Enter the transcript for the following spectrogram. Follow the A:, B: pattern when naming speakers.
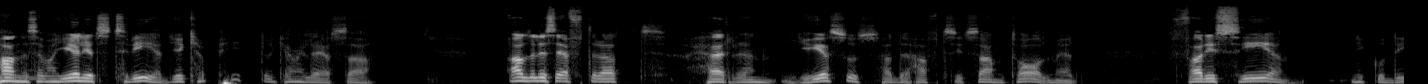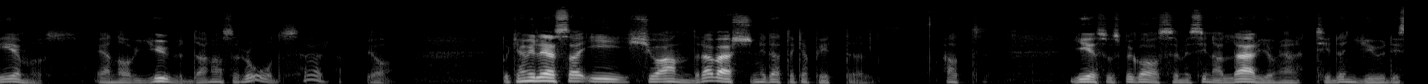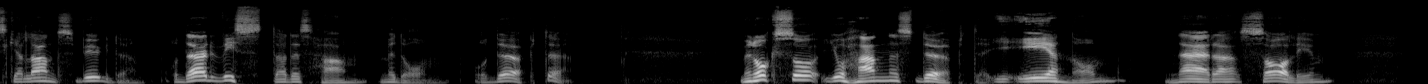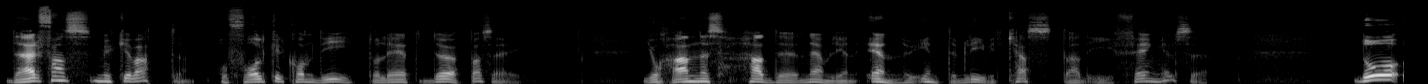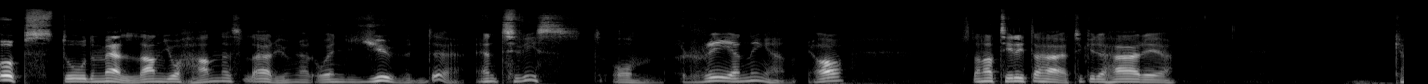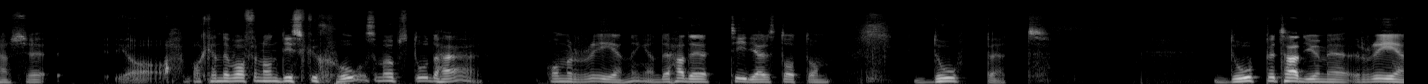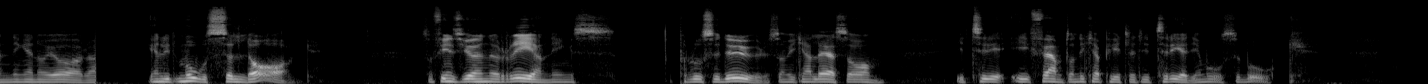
A: Johannesevangeliets tredje kapitel kan vi läsa. Alldeles efter att Herren Jesus hade haft sitt samtal med farisén Nikodemus, en av judarnas rådsherrar. Ja. Då kan vi läsa i 22 versen i detta kapitel att Jesus begav sig med sina lärjungar till den judiska landsbygden och där vistades han med dem och döpte. Men också Johannes döpte i Enom, nära Salim. Där fanns mycket vatten och folket kom dit och lät döpa sig. Johannes hade nämligen ännu inte blivit kastad i fängelse. Då uppstod mellan Johannes lärjungar och en jude en tvist om reningen. Ja, stanna till lite här. Jag tycker det här är kanske, ja, vad kan det vara för någon diskussion som uppstod här? Om reningen. Det hade tidigare stått om dopet. Dopet hade ju med reningen att göra enligt Mose lag så finns ju en reningsprocedur som vi kan läsa om i, tre, i 15 kapitlet i tredje Mosebok.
